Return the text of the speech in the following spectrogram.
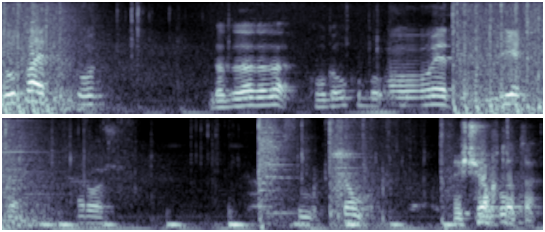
Лутай, Да-да-да-да, в уголку был. ну, это, лечится. Хорош. Тём, Еще кто-то.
